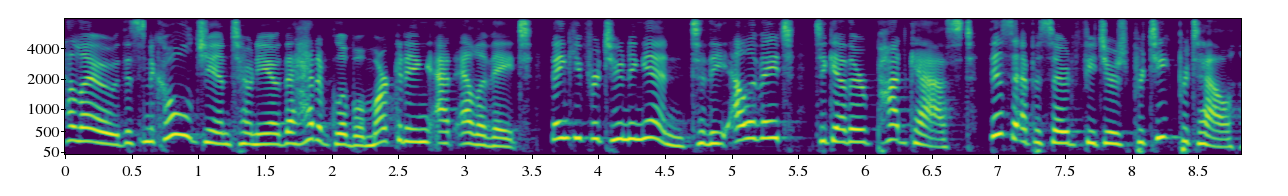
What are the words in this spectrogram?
Hello, this is Nicole Giantonio, the head of global marketing at Elevate. Thank you for tuning in to the Elevate Together podcast. This episode features Pratik Patel,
